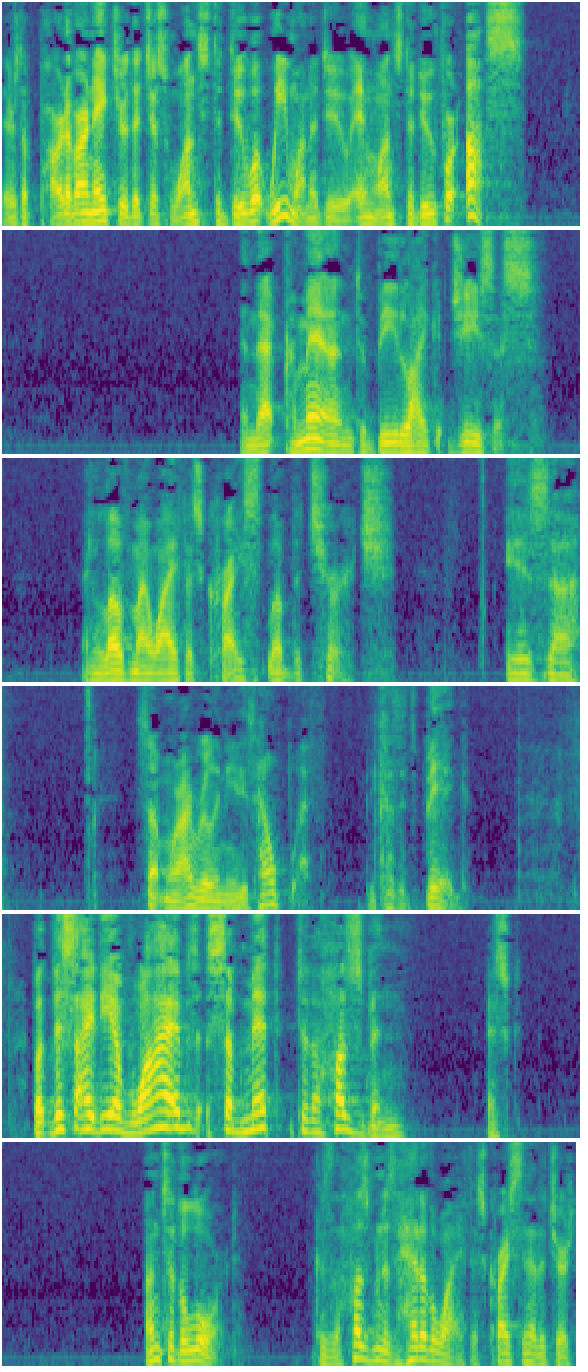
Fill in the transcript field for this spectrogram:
there's a part of our nature that just wants to do what we want to do and wants to do for us. And that command to be like Jesus and love my wife as Christ loved the church is uh, something where I really need his help with because it's big. But this idea of wives submit to the husband as unto the Lord because the husband is the head of the wife, as Christ is the head of the church.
